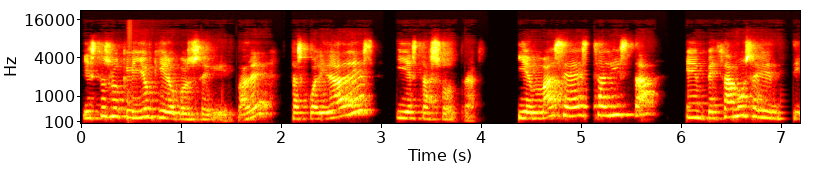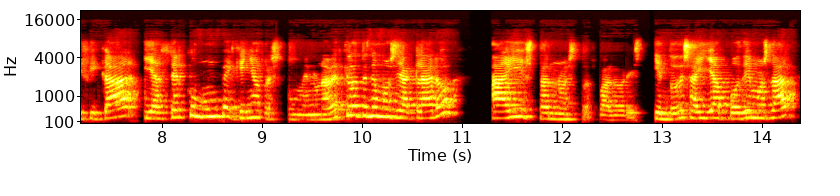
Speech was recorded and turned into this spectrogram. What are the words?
y esto es lo que yo quiero conseguir, ¿vale? Estas cualidades y estas otras. Y en base a esta lista empezamos a identificar y hacer como un pequeño resumen. Una vez que lo tenemos ya claro, ahí están nuestros valores. Y entonces ahí ya podemos dar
